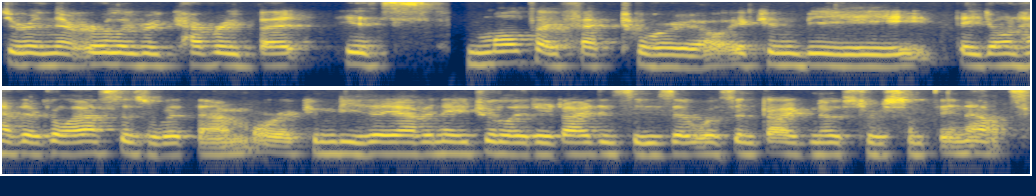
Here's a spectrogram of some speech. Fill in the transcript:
during their early recovery, but it's multifactorial. It can be they don't have their glasses with them, or it can be they have an age related eye disease that wasn't diagnosed or something else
